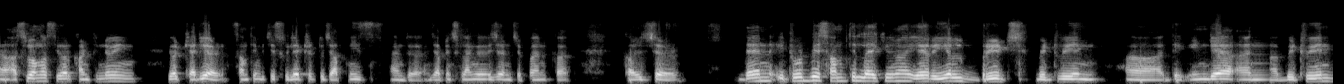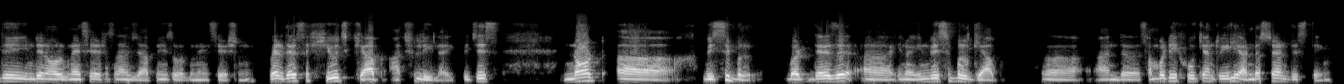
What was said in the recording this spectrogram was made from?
uh, as long as you are continuing your career something which is related to japanese and uh, japanese language and japan culture then it would be something like you know a real bridge between uh, the India and uh, between the Indian organizations and Japanese organization, where there's a huge gap actually, like which is not uh, visible but there is a uh, you know invisible gap uh, and uh, somebody who can really understand this thing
